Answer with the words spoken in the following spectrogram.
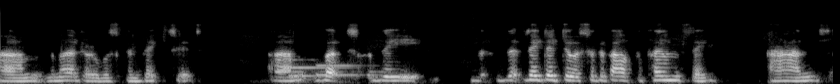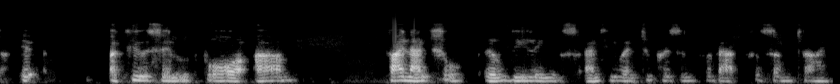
Um, the murderer was convicted. Um, but the, the, they did do a sort of Al Capone thing and it, accuse him for um, financial ill dealings, and he went to prison for that for some time.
